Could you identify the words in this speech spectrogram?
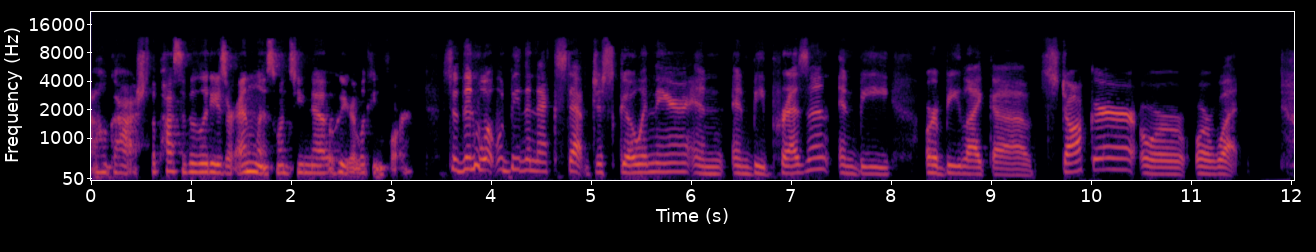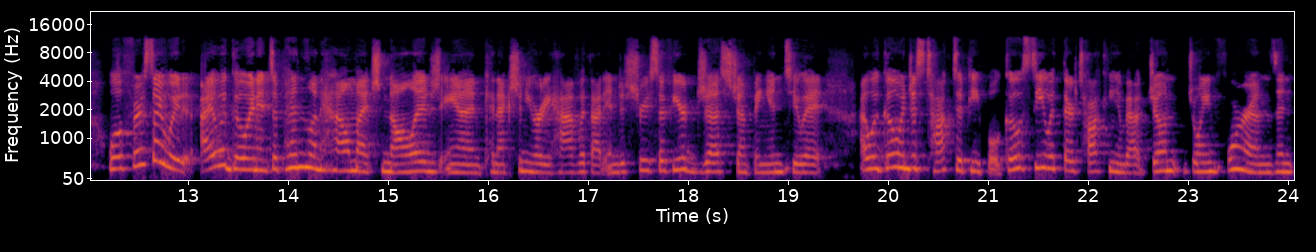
oh gosh, the possibilities are endless once you know who you're looking for. So then what would be the next step? Just go in there and and be present and be or be like a stalker or or what? Well, first I would I would go in it depends on how much knowledge and connection you already have with that industry. So if you're just jumping into it, I would go and just talk to people. Go see what they're talking about. Join join forums and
